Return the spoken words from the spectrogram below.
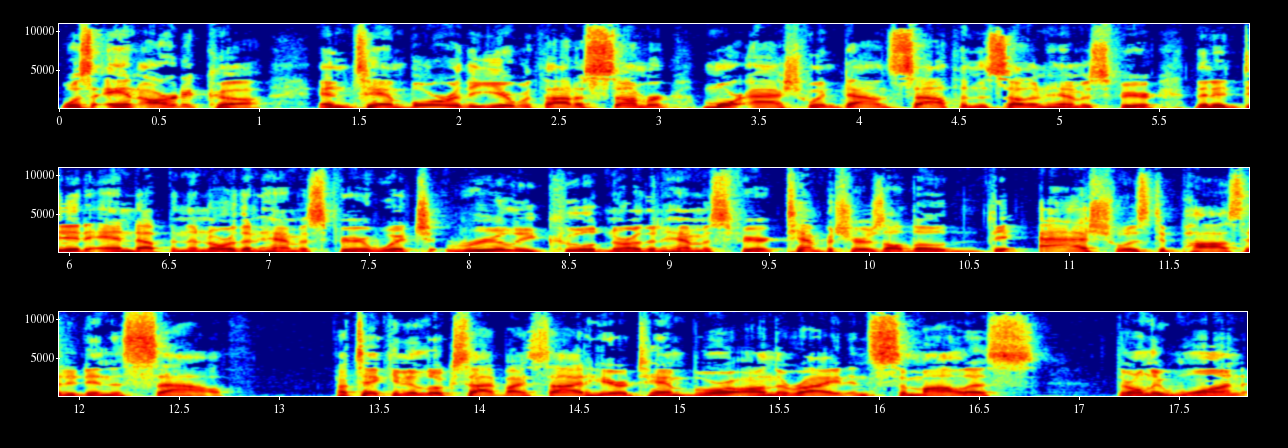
was Antarctica. And Tambora, the year without a summer, more ash went down south in the southern hemisphere than it did end up in the northern hemisphere, which really cooled northern hemispheric temperatures, although the ash was deposited in the south. Now, taking a look side by side here, Tambora on the right and Samalas, they're only one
